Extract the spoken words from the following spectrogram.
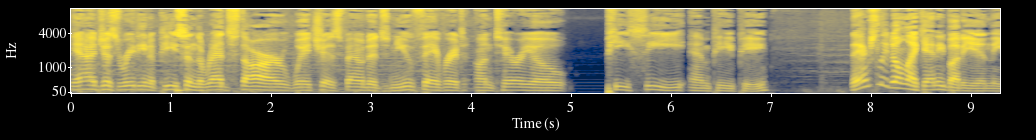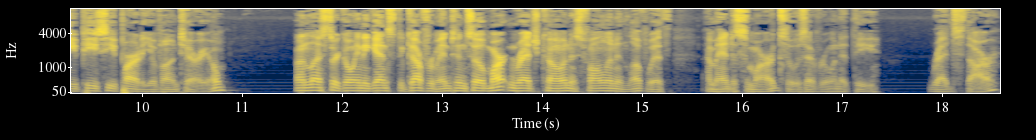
Yeah, just reading a piece in the Red Star, which has found its new favorite Ontario PC MPP. They actually don't like anybody in the PC party of Ontario unless they're going against the government. And so Martin Regg Cohn has fallen in love with Amanda Simard, so is everyone at the Red Star,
